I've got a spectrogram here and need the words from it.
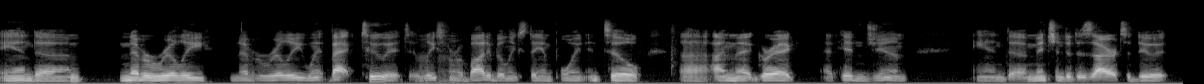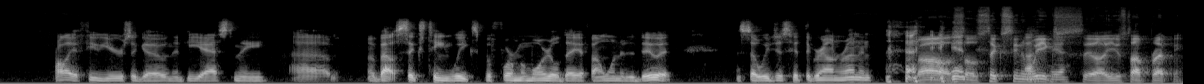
and um, never really, never really went back to it, at least from a bodybuilding standpoint, until uh, I met Greg at Hidden Gym and uh, mentioned a desire to do it probably a few years ago, and then he asked me. Um, about 16 weeks before Memorial Day if I wanted to do it. And so we just hit the ground running. Wow. And- so 16 uh, weeks uh, you stopped prepping.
